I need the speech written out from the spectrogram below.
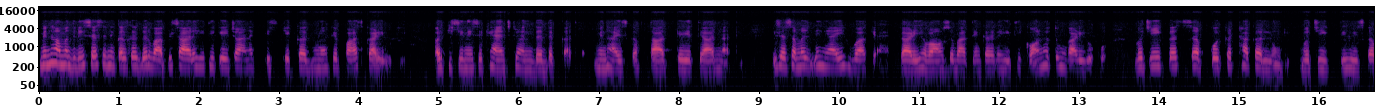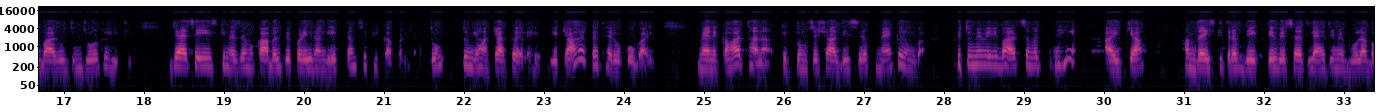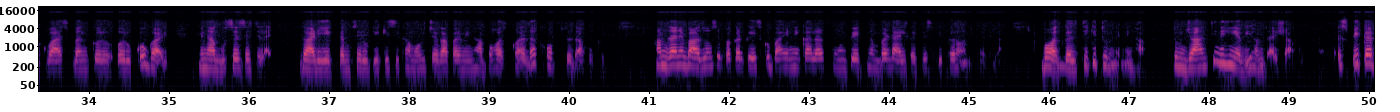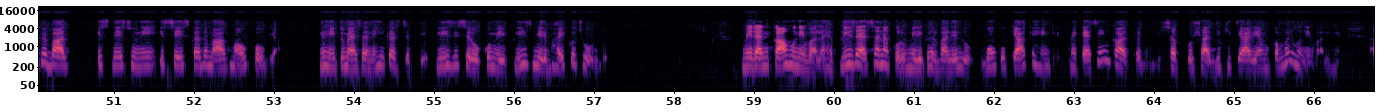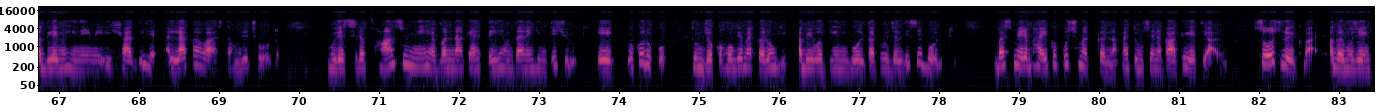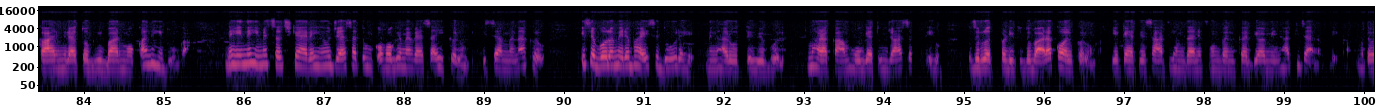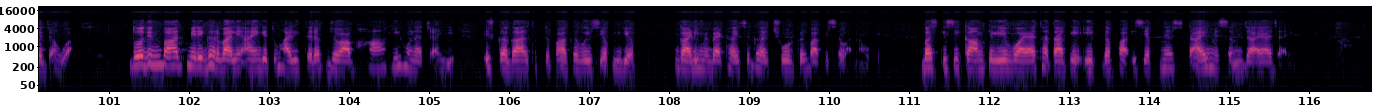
मिनहा मदरसे से निकलकर घर वापस आ रही थी कि अचानक इसके कदमों के पास गाड़ी रुकी और किसी ने इसे खींच कर अंदर धक्का दिया। मिनहा इस कफ्ताद के लिए तैयार न थी। इसे समझ नहीं आई, हुआ क्या है? गाड़ी हवाओं से बातें कर रही थी, कौन हो तुम गाड़ी रोको वो चीख कर सबको इकट्ठा कर लूँगी। वो चीखती हुई इसका बाजू झंझोड़ रही थी। जैसे ही इसकी नज़र मुकाबल पे पड़ी, रंग एकदम से फीका पड़ गया। तुम तुम यहाँ क्या कर रहे हो? ये क्या हरकत है? रोको गाड़ी। मैंने कहा था ना कि तुमसे शादी सिर्फ़ मैं करूँगा। फिर तुम्हें मेरी बात समझ नहीं आई क्या? हमजा इसकी तरफ़ देखते हुए सत लहजे में बोला, बकवास बंद करो और रुको गाड़ी। मिना गुस्से से चलाई। गाड़ी एकदम से रुकी किसी खामोश जगह पर, मिना बहुत ज़्यादा खौफजदा हो गई। हमजा ने बाजुओं से पकड़ के इसको बाहर निकाला और फ़ोन पे एक नंबर डायल करके स्पीकर ऑन कर दिया। बहुत गलती की तुमने मिन्हा तुम जानती नहीं अभी हमजा शाह को। स्पीकर पे बात इसने सुनी, इससे इसका दिमाग माउफ हो गया। नहीं, तुम ऐसा नहीं कर सकती। प्लीज़ इसे रोको मेरे, प्लीज़ मेरे भाई को छोड़ दो। मेरा निकाह होने वाला है। प्लीज़ ऐसा ना करो। मेरे घर वाले लोगों को क्या कहेंगे? मैं कैसे इनकार करूँगी? सबको शादी की तैयारियाँ मुकम्मल होने वाली हैं। अगले महीने मेरी शादी है, अल्लाह का वास्ता मुझे छोड़ दो। मुझे सिर्फ़ हाँ सुननी है, वरना कहते ही हमदा ने गिनती शुरू की। एक, रुको रुको, तुम जो कहोगे मैं करूँगी, अभी वो तीन बोलता कि वो जल्दी से बोल बस मेरे भाई को कुछ मत करना, मैं तुमसे नकाह के लिए तैयार हूँ। सोच लो एक बार, अगर मुझे इनकार मिला तो अगली बार मौका नहीं दूँगा। नहीं नहीं, मैं सच कह रही हूँ, जैसा तुम कहोगे मैं वैसा ही करूँगी। इसे मना करो। इसे बोलो मेरे भाई से दूर रहे, मिनहा रोते हुए बोली, तुम्हारा काम हो गया, तुम जा सकती हो। ज़रूरत पड़ी तो दोबारा कॉल करूँगा। ये कहते साथ ही हमदा ने फ़ोन बंद कर दिया और मिनहा की जानब देखा मुतवजा हुआ। दो दिन बाद मेरे घर वाले आएँगे तुम्हारी तरफ़, जवाब हाँ ही होना चाहिए। इसका गाल थपथपा कर वो इसे अपनी गाड़ी में बैठा इसे घर छोड़कर वापस रवाना हो गया। बस इसी काम के लिए वो आया था ताकि एक दफ़ा इसे अपने स्टाइल में समझाया जाए।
